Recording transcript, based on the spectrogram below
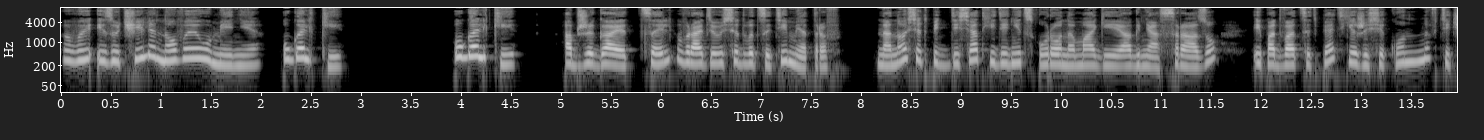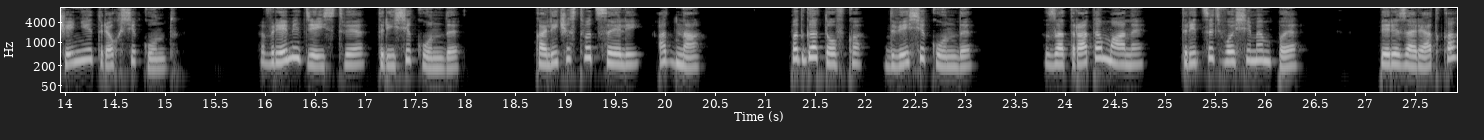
Вы изучили новое умение — угольки. Угольки. Обжигает цель в радиусе 20 метров. Наносит 50 единиц урона магии огня сразу и по 25 ежесекундно в течение 3 секунд. Время действия — 3 секунды. Количество целей — 1. Подготовка — 2 секунды. Затрата маны — 38 МП. Перезарядка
